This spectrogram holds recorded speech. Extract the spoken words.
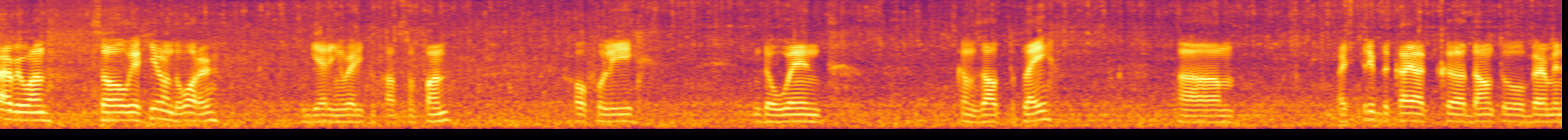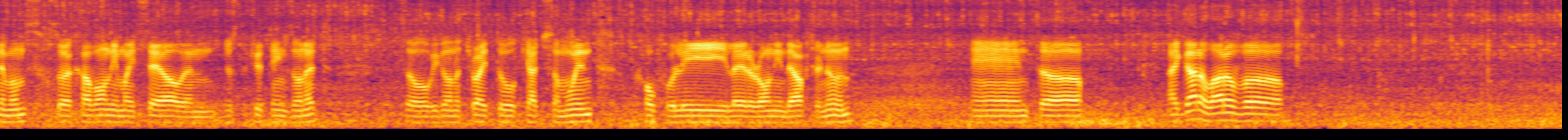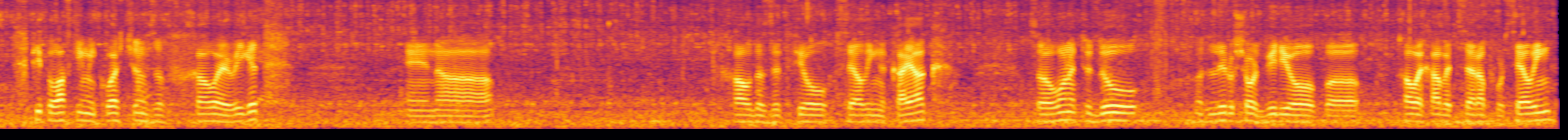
Hi everyone, so we're here on the water getting ready to have some fun. Hopefully the wind comes out to play. Um, I stripped the kayak uh, down to bare minimums so I have only my sail and just a few things on it. So we're gonna try to catch some wind hopefully later on in the afternoon. And uh, I got a lot of uh, people asking me questions of how I rig it and uh, how does it feel sailing a kayak. So I wanted to do a little short video of uh, how I have it set up for sailing.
